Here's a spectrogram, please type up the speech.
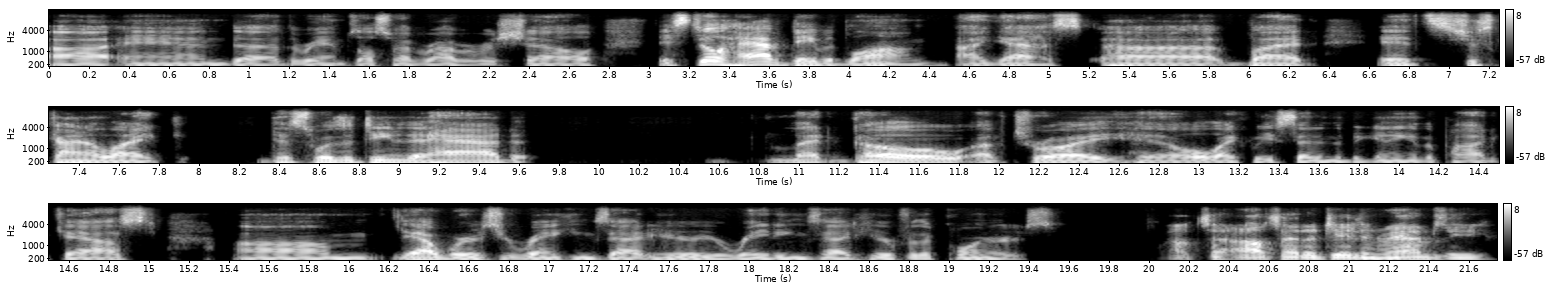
Uh, and uh, the Rams also have Robert Rochell. They still have David Long, I guess. Uh, but it's just kind of like this was a team that had let go of Troy Hill, like we said in the beginning of the podcast. Um, yeah, where's your rankings at here? Your ratings at here for the corners? Outside, outside of Jalen Ramsey,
